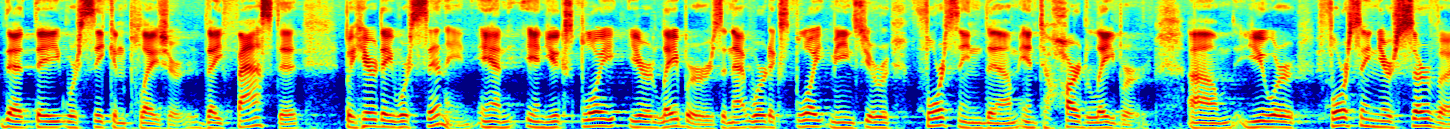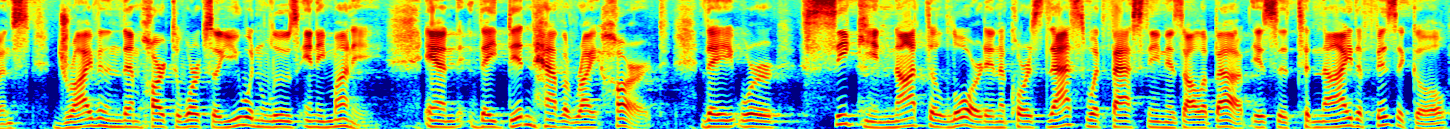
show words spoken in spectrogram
that they were seeking pleasure. They fasted, but here they were sinning. And, and you exploit your laborers, and that word exploit means you're forcing them into hard labor. Um, you were forcing your servants, driving them hard to work so you wouldn't lose any money. And they didn't have a right heart. They were seeking not the Lord. And of course, that's what fasting is all about, is to deny the physical,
